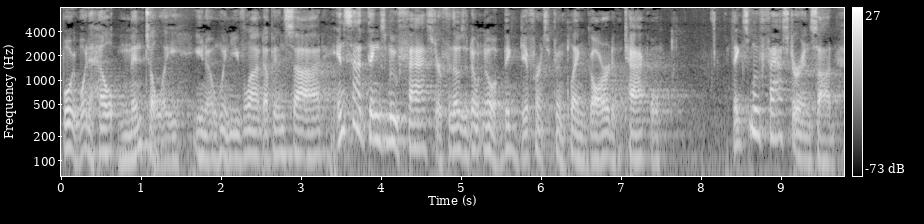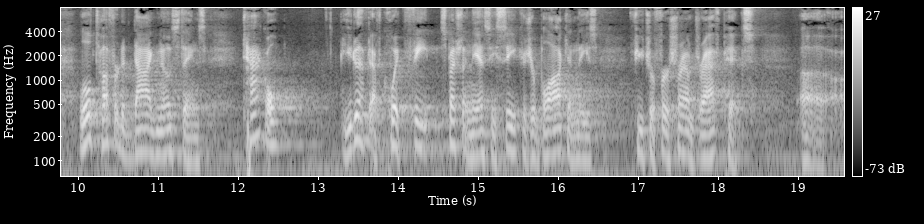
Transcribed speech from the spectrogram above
boy, what a help mentally, you know, when you've lined up inside. Inside things move faster. For those that don't know, a big difference between playing guard and tackle. Things move faster inside. A little tougher to diagnose things. Tackle, you do have to have quick feet, especially in the SEC, because you're blocking these future first round draft picks, uh,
